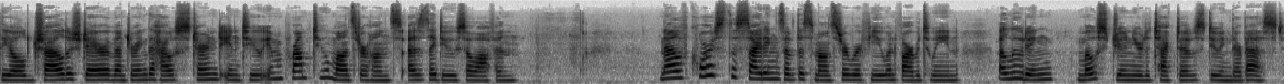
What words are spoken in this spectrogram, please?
The old childish dare of entering the house turned into impromptu monster hunts as they do so often. Now, of course, the sightings of this monster were few and far between, eluding most junior detectives doing their best.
